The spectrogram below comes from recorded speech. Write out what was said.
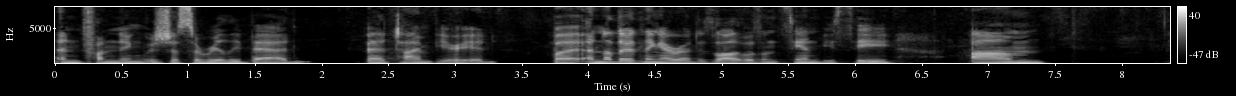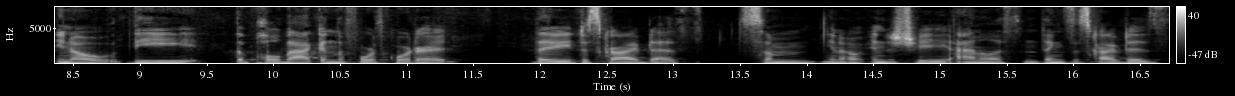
and funding was just a really bad bad time period. But another thing I read as well, it was on CNBC. Um, you know, the the pullback in the fourth quarter, they described as some, you know, industry analysts and things described as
